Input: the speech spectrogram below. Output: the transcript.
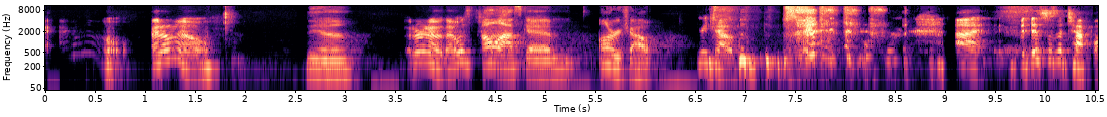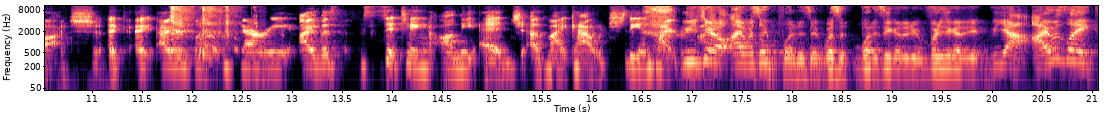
I don't know. I don't know. Yeah. I don't know. That was. Tough. I'll ask him. I'll reach out. Reach out. uh, but this was a tough watch. I, I, I, was like very. I was sitting on the edge of my couch the entire. Me too. I was like, "What is it? Was it? What is he gonna do? What is he gonna do?" But yeah, I was like,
